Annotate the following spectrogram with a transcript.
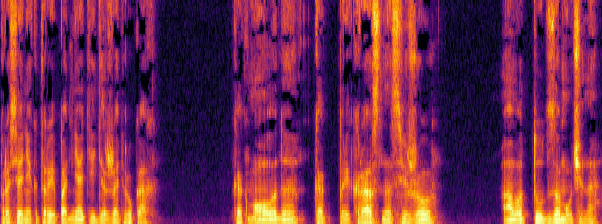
прося некоторые поднять и держать в руках. Как молодо, как прекрасно, свежо. А вот тут замучено.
